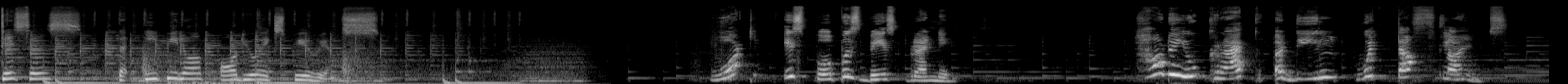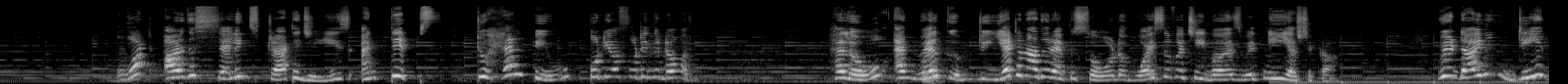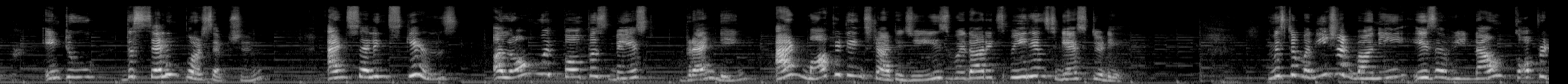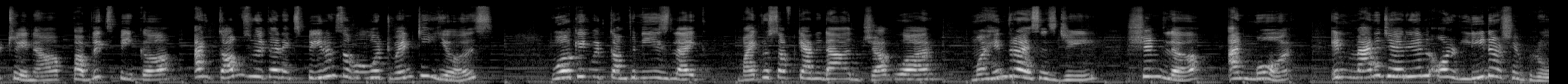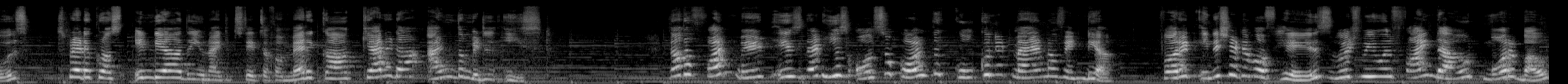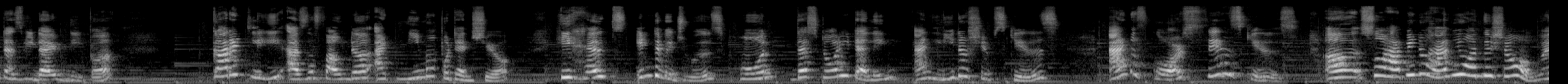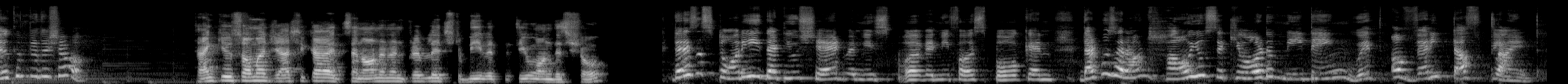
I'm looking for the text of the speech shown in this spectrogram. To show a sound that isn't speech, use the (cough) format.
This is the Epilogue Audio Experience. What is purpose based branding? How do you crack a deal with tough clients? What are the selling strategies and tips to help you put your foot in the door? Hello, and welcome to yet another episode of Voice of Achievers with me, Yashika. We're diving deep into the selling perception and selling skills along with purpose based branding and marketing strategies with our experienced guest today. Mr. Manish Advani is a renowned corporate trainer, public speaker, and comes with an experience of over 20 years working with companies like Microsoft Canada, Jaguar, Mahindra SSG, Schindler, and more in managerial or leadership roles spread across India, the United States of America, Canada, and the Middle East. Now, the fun bit is that he is also called the Coconut Man of India for an initiative of his, which we will find out more about as we dive deeper. Currently, as the founder at Mimo Potentio, he helps individuals hone their storytelling and leadership skills and of course sales skills. Uh, so happy to have you on the show. Welcome to the show. Thank you so much, Yashika. It's an honor and privilege to be with you on this show. There is a story that you shared when we uh, when we first spoke, and that was around how you secured a meeting with a very tough client.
